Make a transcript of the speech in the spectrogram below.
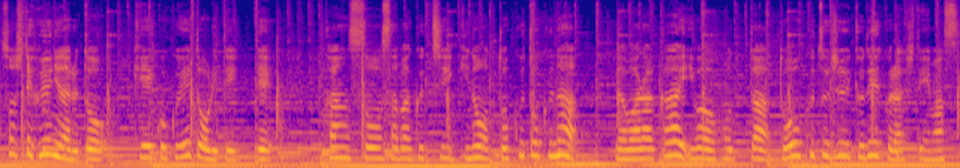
そして冬になると渓谷へと降りていって乾燥砂漠地域の独特な柔らかい岩を掘った洞窟住居で暮らしています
